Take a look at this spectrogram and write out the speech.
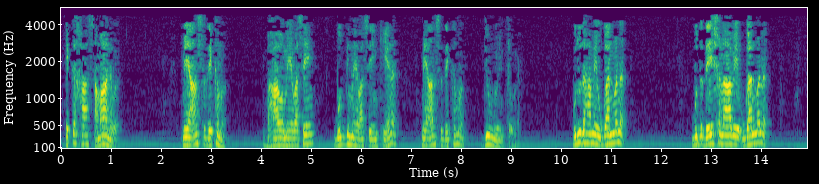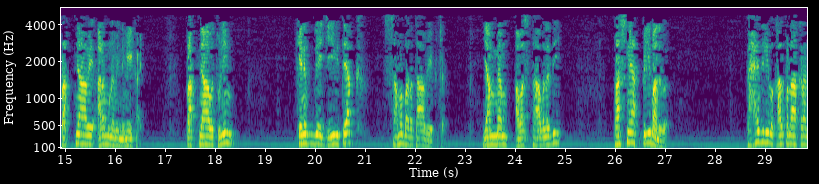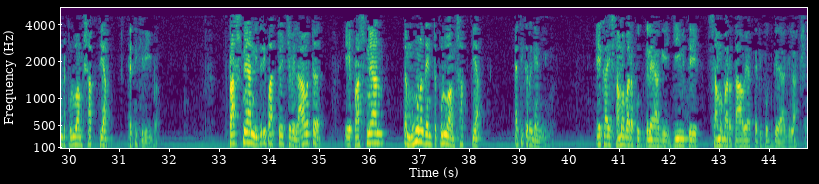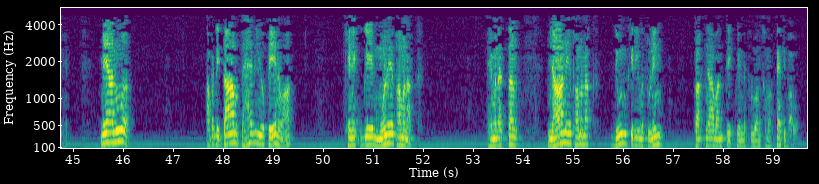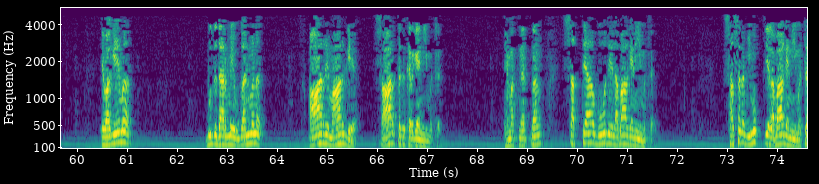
එක හා සමානව මේ අංශ දෙකම භාවමය වශයෙන් බුද්ධිමය වශයෙන් කියන මේ අංශ දෙකම දියුණු වෙන්න ඕනේ. බුදුදහමේ උගන්වන බුද්ධ දේශනාවේ උගන්වන ප්‍රඥාවේ අරමුණ මෙන්න මේකයි. ප්‍රඥාව තුලින් කෙනෙකුගේ ජීවිතයක් සමබරතාවයකට යම් යම් අවස්ථාවලදී ප්‍රශ්නයක් පිළිබඳව පැහැදිලිව කල්පනා කරන්න පුළුවන් ශක්තියක් ඇති කිරීම. ප්‍රශ්නයන් ඉදිරිපත් වෙච්ච වෙලාවට ඒ ප්‍රශ්නයන්ට මුහුණ දෙන්න පුළුවන් ශක්තියක් ඇති කර ගැනීම. ඒකයි සමබර පුද්ගලයාගේ ජීවිතයේ සමබරතාවයක් ඇති පුද්ගලයාගේ ලක්ෂණය. මේ අනුව අපිට ඊටාම පැහැදිලිව පේනවා කෙනෙකුගේ මොළය පමණක් එහෙම නැත්නම් ඥානය පමණක් දිනු කිරීම තුළින් ප්‍රඥාවන්තයෙක් වෙන්න පුළුවන් කමක් නැති බව. ඒ වගේම බුද්ධ ධර්මයේ උගන්වන ආර්ය මාර්ගය සාර්ථක කර ගැනීමට එහෙමත් නැත්නම් සත්‍ය අවබෝධය ලබා ගැනීමට සසර විමුක්තිය ලබා ගැනීමට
